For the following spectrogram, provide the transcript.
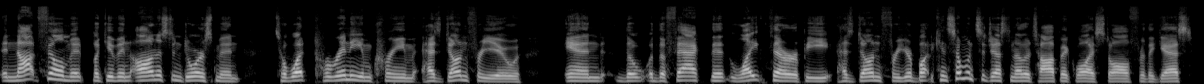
and not film it, but give an honest endorsement to what perineum cream has done for you and the the fact that light therapy has done for your butt. Can someone suggest another topic while I stall for the guest?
